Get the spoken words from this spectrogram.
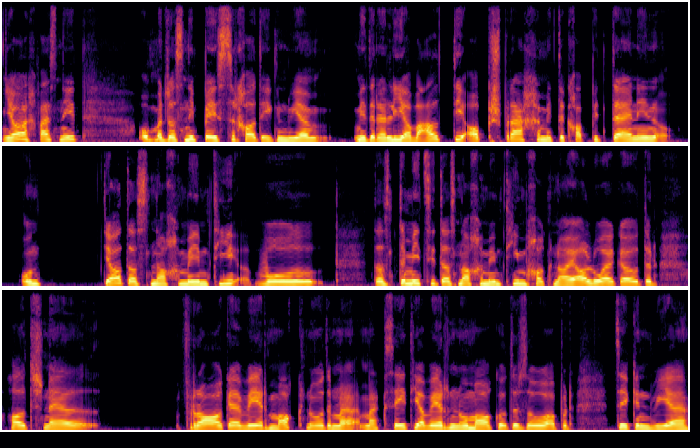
ja, ich weiß nicht, ob man das nicht besser kann, irgendwie mit einer Lia Walti absprechen, mit der Kapitänin und ja, das nach meinem Team, wo, das, damit sie das nachher mit dem Team kann genau anschauen oder halt schnell fragen, wer mag noch, oder man, man sieht ja, wer noch mag oder so, aber irgendwie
